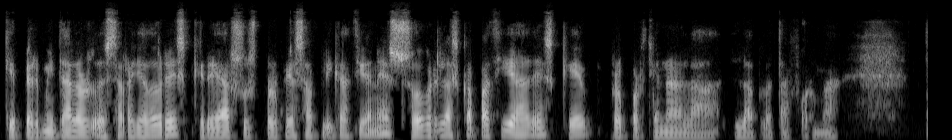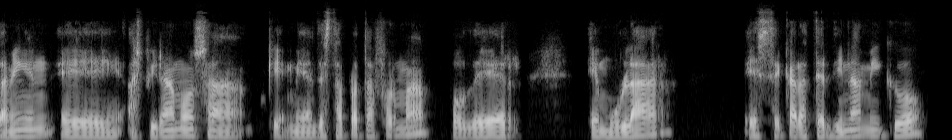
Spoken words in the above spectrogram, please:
que permita a los desarrolladores crear sus propias aplicaciones sobre las capacidades que proporciona la, plataforma. También eh, aspiramos a que mediante esta plataforma poder emular ese carácter dinámico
